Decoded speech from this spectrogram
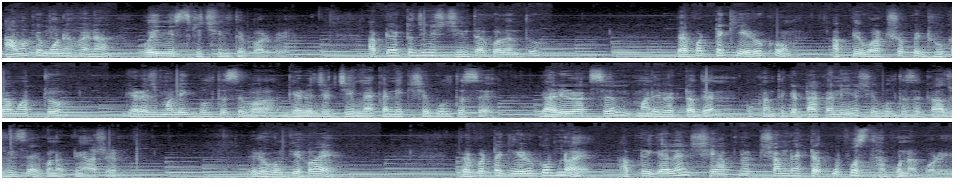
আমাকে মনে হয় না ওই মিস্ত্রি ছিলতে পারবে। আপনি একটা জিনিস চিন্তা করেন তো। ব্যাপারটা কি এরকম? আপনি ওয়ার্কশপে ঢোকা মাত্র গ্যারেজ মালিক বলতেছে বা গ্যারেজের যে মেকানিক সে বলতেছে, গাড়ি রাখছেন মানিব্যাগটা দেন। ওখান থেকে টাকা নিয়ে সে বলতেছে, কাজ হয়েছে এখন আপনি আসেন। এরকম কি হয়? ব্যাপারটা কি এরকম নয়? আপনি গেলেন, সে আপনার সামনে একটা উপস্থাপনা করে।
